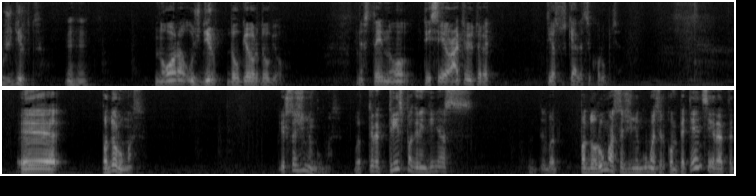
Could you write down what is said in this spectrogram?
uždirbti. Mhm. Norą uždirbti daugiau ir daugiau. Nes tai, nu, teisėjo atveju tai yra tiesus kelias į korupciją. E, padarumas. Ir sažiningumas. Vat tai yra trys pagrindinės, vat, padarumas, sažiningumas ir kompetencija yra ta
